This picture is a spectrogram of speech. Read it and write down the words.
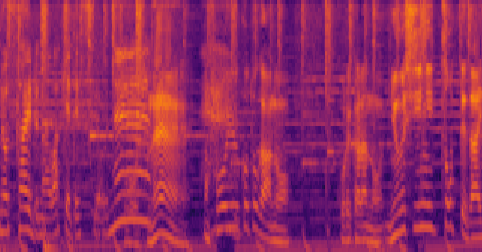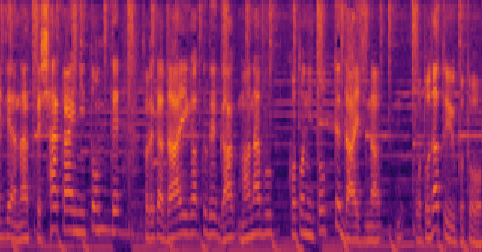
のスタイルなわけですよね。そうですね、まあ、そういうことがあのこれからの入試にとって大事ではなくて社会にとって、それから大学でが学ぶことにとって大事なことだということを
